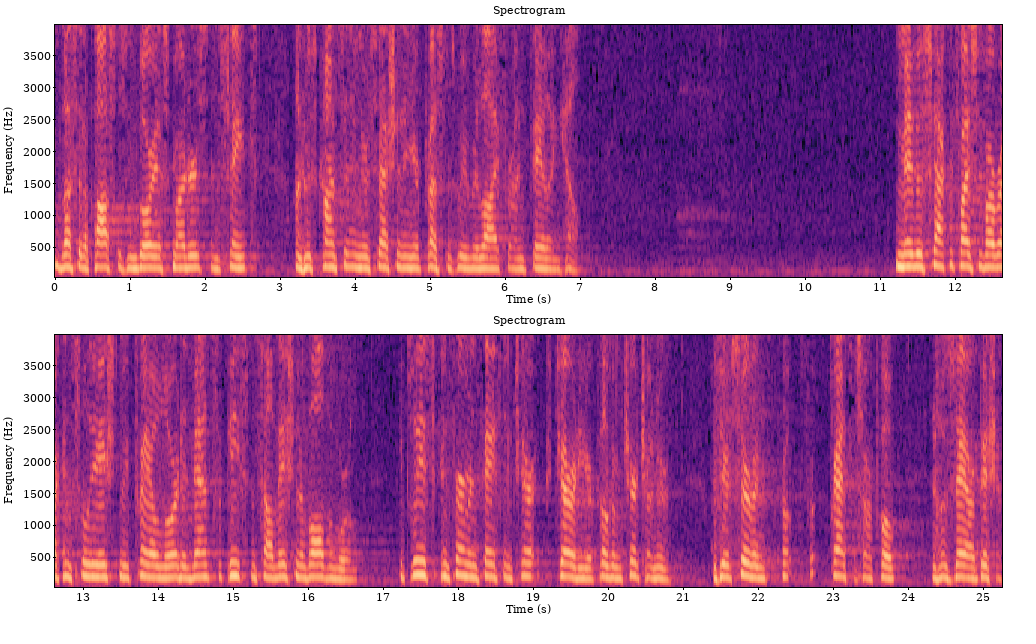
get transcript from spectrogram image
blessed apostles and glorious martyrs and saints on whose constant intercession in your presence we rely for unfailing help. May the sacrifice of our reconciliation, we pray, O Lord, advance the peace and salvation of all the world. Be pleased to confirm in faith and char- charity your pilgrim church on earth with your servant Francis, our Pope and Jose, our bishop,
